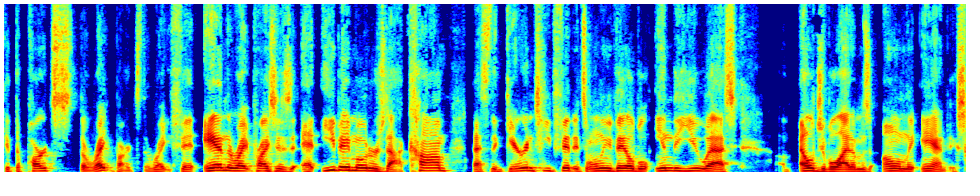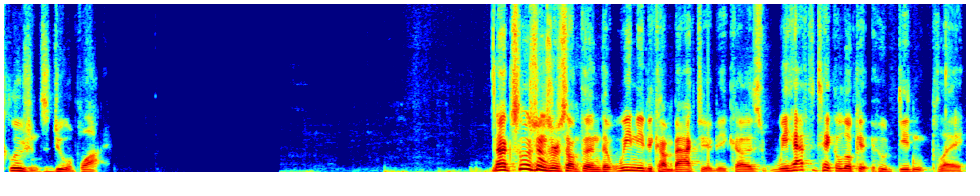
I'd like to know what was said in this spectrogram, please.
Get the parts, the right parts, the right fit, and the right prices at ebaymotors.com. That's the guaranteed fit. It's only available in the US eligible items only, and exclusions do apply. Now, exclusions are something that we need to come back to because we have to take a look at who didn't play.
